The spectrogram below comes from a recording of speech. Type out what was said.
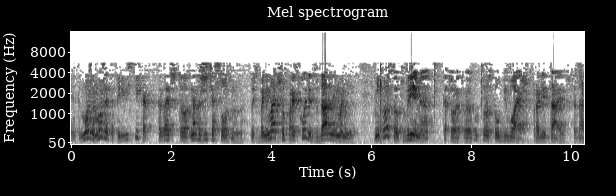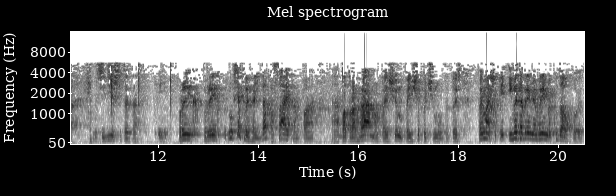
это, можно, можно это перевести, как сказать, что надо жить осознанно. То есть понимать, что происходит в данный момент. Не просто вот время, которое твое ну, просто убиваешь, пролетает, когда ну, сидишь вот это и прыг, прыг, ну все прыгали, да, по сайтам, по, а, по программам, по еще, по еще почему-то. То есть, понимаешь, и, и в это время время куда уходит?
